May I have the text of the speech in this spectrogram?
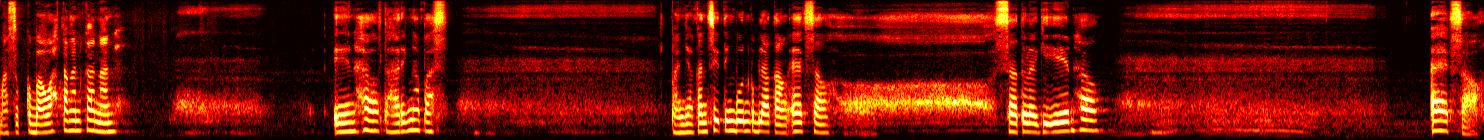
Masuk ke bawah tangan kanan. Inhale, tarik nafas. Panjangkan sitting bone ke belakang. Exhale. Satu lagi inhale. Exhale.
